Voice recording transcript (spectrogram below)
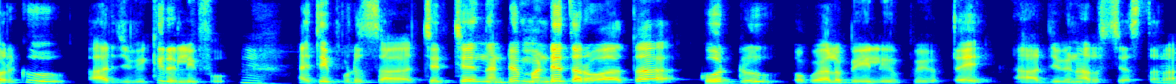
వరకు ఆర్జీబీకి రిలీఫ్. అయితే ఇప్పుడు చర్చ ఏంటంటే మండే తర్వాత కోర్టు ఒకవేళ బెయిల్ ఇస్తే ఆర్జీబీని అరెస్ట్ చేస్తారా.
